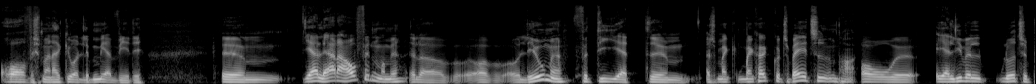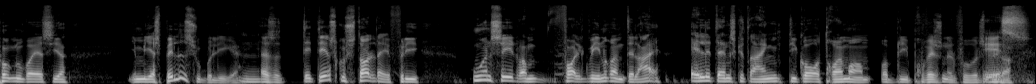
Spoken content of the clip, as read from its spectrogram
åh, hvis man havde gjort lidt mere ved det. Øhm, jeg har lært at affinde mig med, eller at, at leve med, fordi at, øhm, altså man, man kan ikke gå tilbage i tiden, Nej. og øh, jeg er alligevel nået til et punkt nu, hvor jeg siger, jamen jeg spillede Superliga. Mm. Altså det, det er jeg sgu stolt af, fordi uanset om folk vil indrømme det eller ej, alle danske drenge, de går og drømmer om at blive professionelle fodboldspillere. Yes.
